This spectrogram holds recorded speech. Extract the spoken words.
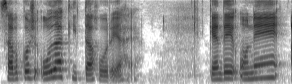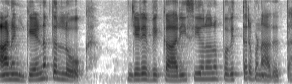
ਸਭ ਕੁਝ ਉਹਦਾ ਕੀਤਾ ਹੋ ਰਿਹਾ ਹੈ। ਕਹਿੰਦੇ ਉਹਨੇ ਅਣਗਿਣਤ ਲੋਕ ਜਿਹੜੇ ਵਿਕਾਰੀ ਸੀ ਉਹਨਾਂ ਨੂੰ ਪਵਿੱਤਰ ਬਣਾ ਦਿੱਤਾ।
